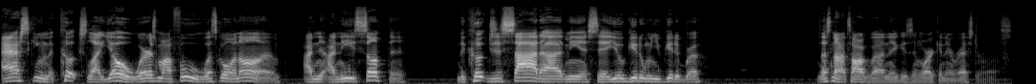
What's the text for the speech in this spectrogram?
asking the cooks, like, yo, where's my food? What's going on? I, I need something. The cook just side eyed me and said, you'll get it when you get it, bro. Let's not talk about niggas and working in restaurants.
